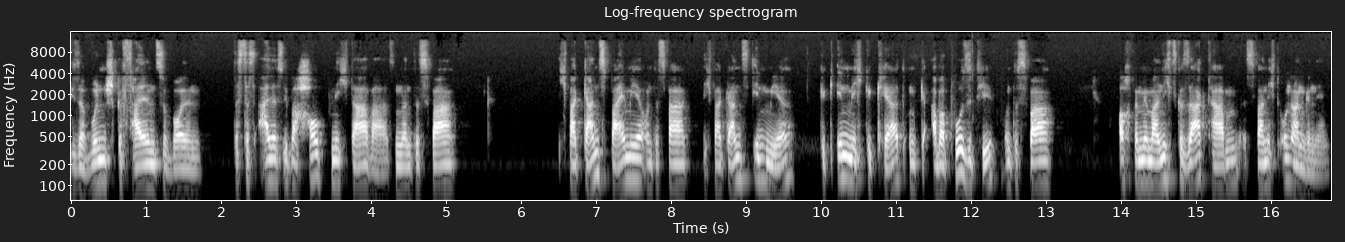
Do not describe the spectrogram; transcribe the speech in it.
dieser Wunsch, gefallen zu wollen, dass das alles überhaupt nicht da war, sondern das war, ich war ganz bei mir und das war, ich war ganz in mir, in mich gekehrt, und, aber positiv. Und es war, auch wenn wir mal nichts gesagt haben, es war nicht unangenehm.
